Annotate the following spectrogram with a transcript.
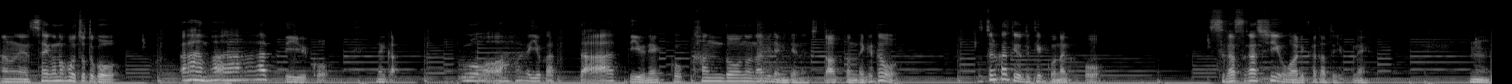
あ、あのね、最後の方ちょっとこう、ああ、まあっていう、こう、なんか、うおー、よかったーっていうね、こう、感動の涙みたいなのちょっとあったんだけど、どちらかというと結構なんかこう、すがすがしい終わり方というかね、うん、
